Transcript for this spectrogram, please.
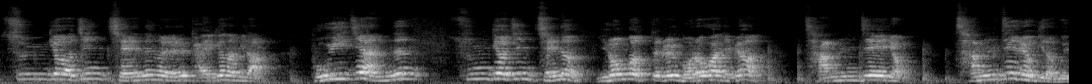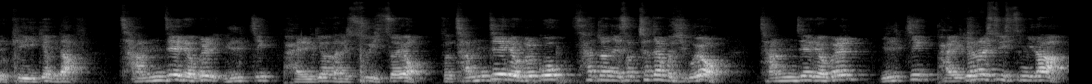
숨겨진 재능을 발견합니다. 보이지 않는 숨겨진 재능. 이런 것들을 뭐라고 하냐면 잠재력. 잠재력이라고 이렇게 얘기합니다. 잠재력을 일찍 발견할 수 있어요. 그래서 잠재력을 꼭 사전에서 찾아보시고요. 잠재력을 일찍 발견할 수 있습니다.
